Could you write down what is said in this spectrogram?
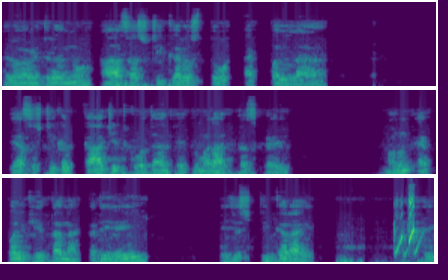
हे बघा मित्रांनो हा असा स्टिकर असतो ॲपलला हे असं स्टिकर का चिटकवतात हे तुम्हाला आत्ताच कळेल. म्हणून ॲपल घेताना कधी हे हे जे स्टिकर आहे हे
